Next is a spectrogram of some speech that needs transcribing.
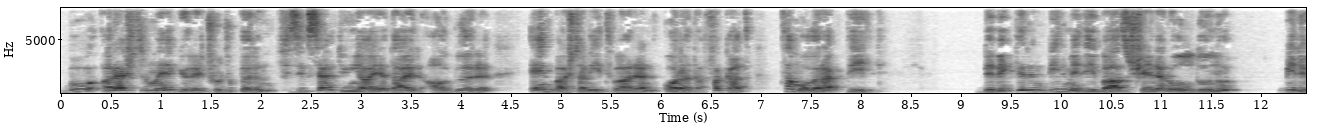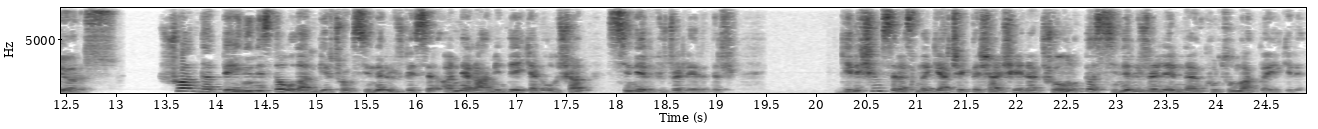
bu araştırmaya göre çocukların fiziksel dünyaya dair algıları en baştan itibaren orada fakat tam olarak değil. Bebeklerin bilmediği bazı şeyler olduğunu biliyoruz. Şu anda beyninizde olan birçok sinir hücresi anne rahmindeyken oluşan sinir hücreleridir. Gelişim sırasında gerçekleşen şeyler çoğunlukla sinir hücrelerinden kurtulmakla ilgili.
